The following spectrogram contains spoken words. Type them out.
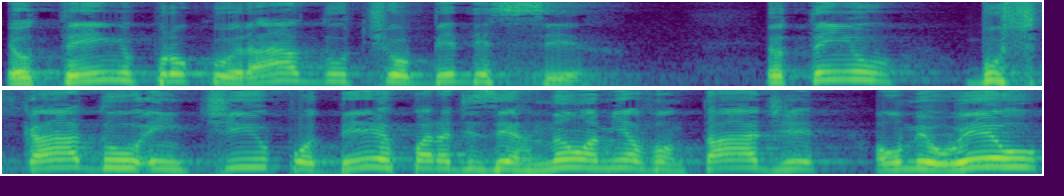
Eu tenho procurado te obedecer. Eu tenho buscado em ti o poder para dizer não à minha vontade, ao meu eu,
